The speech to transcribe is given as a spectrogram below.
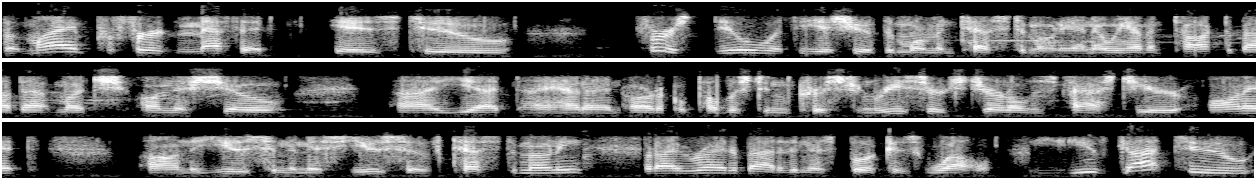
But my preferred method is to first deal with the issue of the mormon testimony. I know we haven't talked about that much on this show uh, yet. I had an article published in christian research journal this past year on it on the use and the misuse of testimony, but I write about it in this book as well. You've got to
